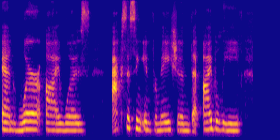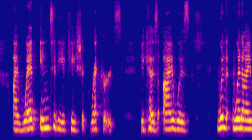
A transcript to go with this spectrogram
and where I was accessing information that I believe I went into the Akashic records because I was when when I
